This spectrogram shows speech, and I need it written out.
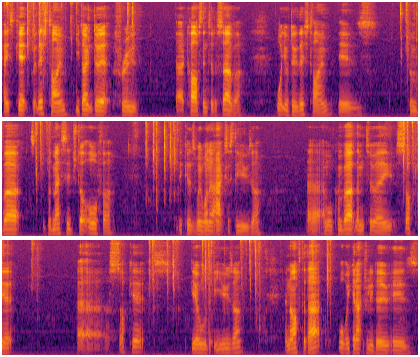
case kick but this time you don't do it through uh, cast into the server. What you'll do this time is convert the message.author because we want to access the user uh, and we'll convert them to a socket uh, socket guild user. And after that what we can actually do is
